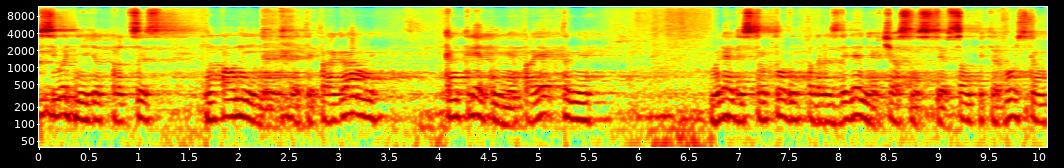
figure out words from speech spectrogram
Сегодня идет процесс наполнения этой программы конкретными проектами в ряде структурных подразделений, в частности, в Санкт-Петербургском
